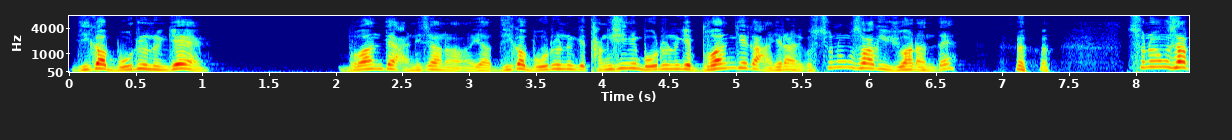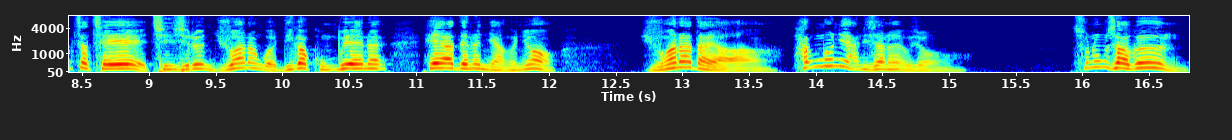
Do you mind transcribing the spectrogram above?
네가 모르는 게 무한대 아니잖아. 야, 네가 모르는 게 당신이 모르는 게 무한계가 아니라는 거. 수능 수학이 유한한데? 수능 수학 자체의 진실은 유한한 거야. 네가 공부해야 되는 양은요. 유한하다야. 학문이 아니잖아요. 그죠? 수능삭은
